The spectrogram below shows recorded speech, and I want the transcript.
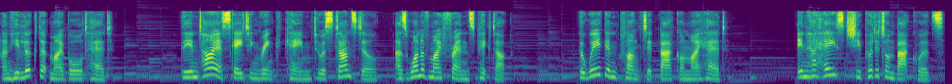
and he looked at my bald head. The entire skating rink came to a standstill as one of my friends picked up the wig and plunked it back on my head. In her haste, she put it on backwards,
